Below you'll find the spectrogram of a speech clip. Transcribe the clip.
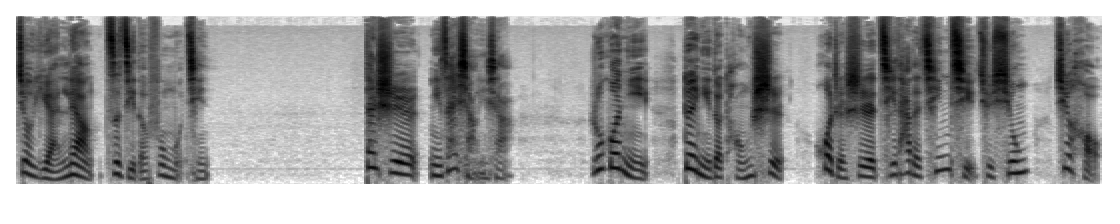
就原谅自己的父母亲。但是你再想一下，如果你对你的同事或者是其他的亲戚去凶去吼，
